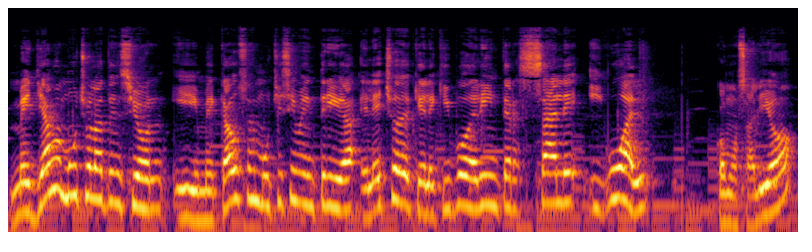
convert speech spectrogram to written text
me llama mucho la atención y me causa muchísima intriga el hecho de que el equipo del Inter sale igual como salió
